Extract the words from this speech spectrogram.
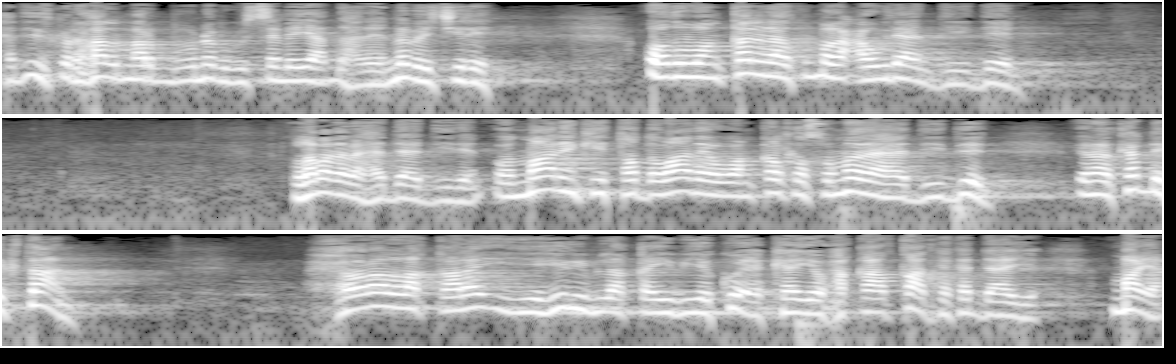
xadiiskuna hal mar buu nabigu sameeyaad dhahdeen mabay jireen. Ood wanqal inaad ku magacawdaan diideen labadaba haddaad diideen ood maalinkii toddobaad ee wanqalka sunnada ha diideen inaad ka dhigtaan xolo la qala iyo hilib la qaybiye ku ekeeya qaadqaadka ka daaya maya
